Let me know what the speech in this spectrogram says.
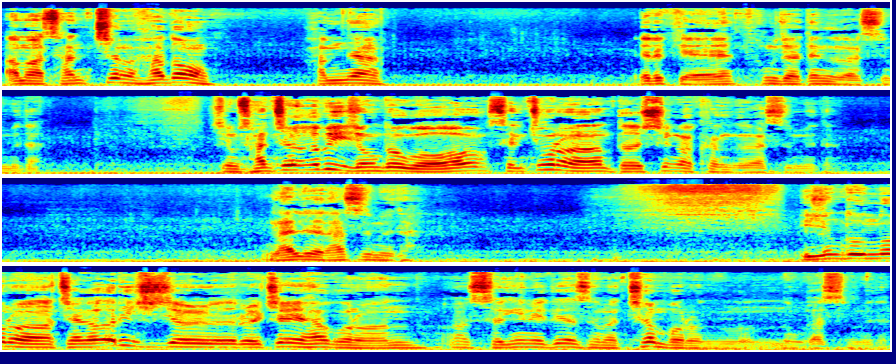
아마 산청 하동 함양 이렇게 통제가 된것 같습니다. 지금 산청 업이 이 정도고 생초는 더 심각한 것 같습니다. 난리가 났습니다. 이 정도 눈은 제가 어린 시절을 제외하고는 어, 성인이 되어서는 처음 보는 눈, 눈 같습니다.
